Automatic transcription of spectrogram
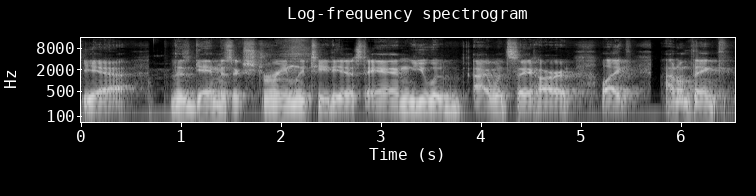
Yeah. This game is extremely tedious and you would I would say hard. Like I don't think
